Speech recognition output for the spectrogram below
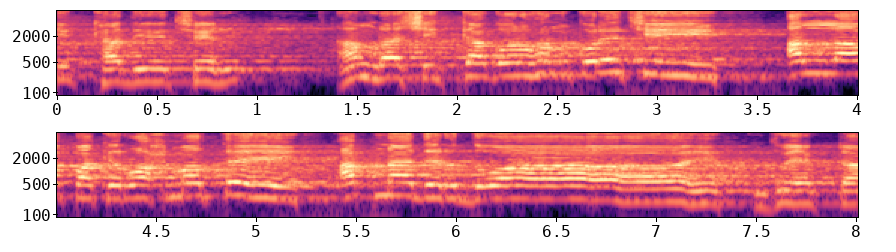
শিক্ষা দিয়েছেন আমরা শিক্ষা গ্রহণ করেছি আল্লাহ পাকের রহমতে আপনাদের দোয়ায় দু একটা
